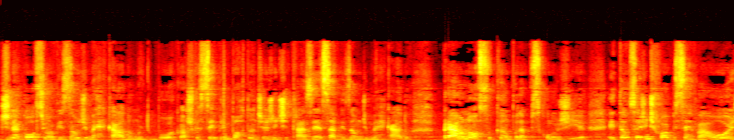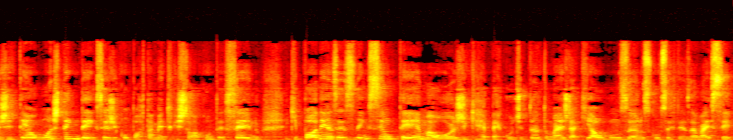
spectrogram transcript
de negócio, uma visão de mercado muito boa, que eu acho que é sempre importante a gente trazer essa visão de mercado para o nosso campo da psicologia. Então, se a gente for observar hoje, tem algumas tendências de comportamento que estão acontecendo e que podem, às vezes, nem ser um tema hoje que repercute tanto, mas daqui a alguns anos, com certeza, vai ser.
